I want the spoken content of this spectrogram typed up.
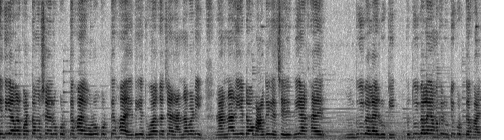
এদিকে আবার কর্তামশাইয়েরও করতে হয়, ওরও করতে হয়, এদিকে ধোয়া কাচা রান্নাবাড়ি, রান্নার ইয়েটাও পাল্টে গেছে। রিয়া খায় দুই বেলায় রুটি, তো দুই বেলায় আমাকে রুটি করতে হয়।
